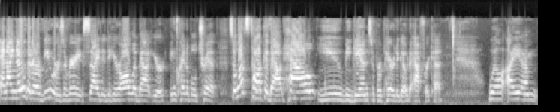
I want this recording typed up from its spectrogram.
And I know that our viewers are very excited to hear all about your incredible trip. So let's talk about how you began to prepare to go to Africa. Well, I um,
